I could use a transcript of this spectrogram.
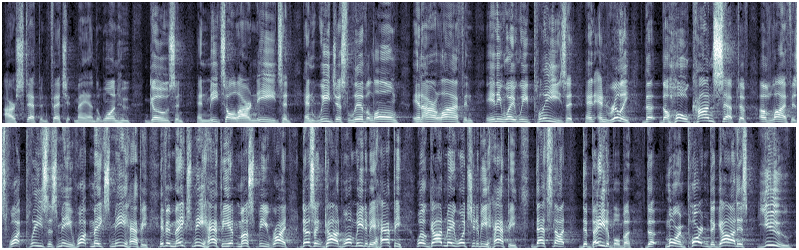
our step and fetch it man, the one who goes and, and meets all our needs, and, and we just live along in our life in any way we please. And, and, and really, the, the whole concept of, of life is what pleases me, what makes me happy. If it makes me happy, it must be right. Doesn't God want me to be happy? Well, God may want you to be happy. That's not debatable, but the more important to God is you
